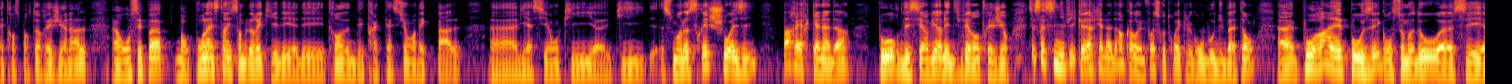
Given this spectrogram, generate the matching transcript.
un, transporteur régional. on ne sait pas... Bon, pour l'instant, il semblerait qu'il y ait des des, tractations avec PAL euh, Aviation qui, euh, qui, à ce moment-là, serait choisi par Air Canada pour desservir les différentes régions. Ça, ça signifie que Air Canada, encore une fois, se retrouve avec le gros bout du bâton, euh, pourra imposer, grosso modo, ses,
